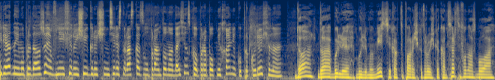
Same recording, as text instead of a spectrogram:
Нетериадные мы продолжаем. Вне эфира еще Игорь очень интересно рассказывал про Антона Адасинского, про поп-механику, про Курехина. Да, да, были, были мы вместе, как-то парочка, троечка концертов у нас была.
